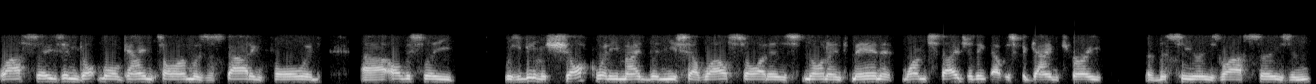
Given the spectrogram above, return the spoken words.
last season, got more game time, was a starting forward. Uh, obviously, was a bit of a shock when he made the New South Wales side as 19th man at one stage. I think that was for game three of the series last season.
